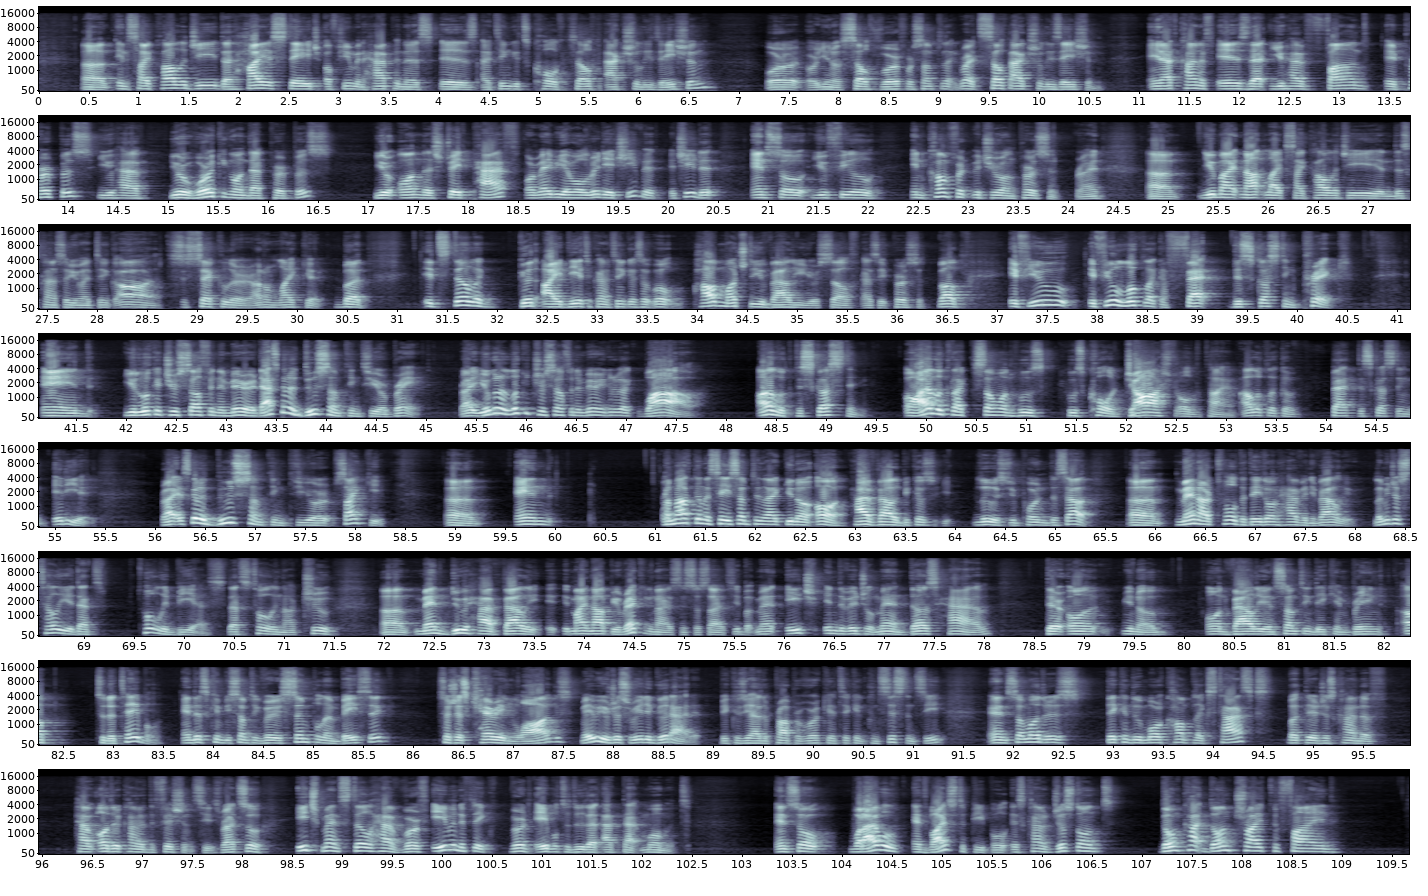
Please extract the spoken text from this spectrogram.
Uh, in psychology, the highest stage of human happiness is, I think it's called self actualization or, or, you know, self worth or something like right, self actualization. And that kind of is that you have found a purpose, you have, you're working on that purpose, you're on the straight path, or maybe you've already achieved it, achieved it, and so you feel in comfort with your own person, right? Uh, you might not like psychology and this kind of stuff. You might think, oh, this is secular. I don't like it. But it's still a good idea to kind of think of, well, how much do you value yourself as a person? Well, if you if you look like a fat, disgusting prick, and you look at yourself in the mirror, that's gonna do something to your brain, right? You're gonna look at yourself in the mirror. You're gonna be like, wow, I look disgusting. Oh, I look like someone who's who's called Josh all the time. I look like a fat, disgusting idiot, right? It's gonna do something to your psyche, uh, and I'm not gonna say something like you know, oh, have value because Lewis, you pointed this out. Um, men are told that they don't have any value. Let me just tell you that's totally BS. That's totally not true. Uh, men do have value. It, it, might not be recognized in society, but man, each individual man does have their own, you know, on value and something they can bring up to the table. And this can be something very simple and basic, such as carrying logs. Maybe you're just really good at it because you have the proper work ethic and consistency. And some others, they can do more complex tasks, but they're just kind of have other kind of deficiencies, right? So each man still have worth, even if they weren't able to do that at that moment. And so what I will advise to people is kind of just don't don't cut don't try to find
